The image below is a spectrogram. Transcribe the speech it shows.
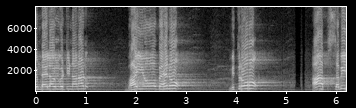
ఏం డైలాగులు కొట్టిండు అన్నాడు భాయ్యో బెహనో మిత్రో ఆప్ సభీ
